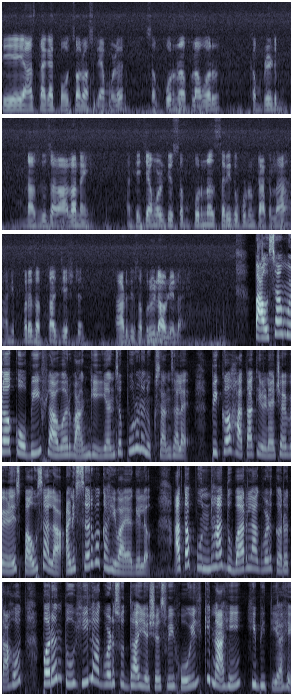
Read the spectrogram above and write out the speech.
ते आज तागात पाऊस चालू असल्यामुळं संपूर्ण फ्लावर कंप्लीट नासदूस झाला आला नाही. आणि त्याच्यामुळे ते संपूर्ण सरीत उपडून टाकला आणि परत आत्ता जस्ट आठ दिवसापूर्वी लावलेला आहे. पावसामुळं कोबी फ्लावर वांगी यांचं पूर्ण नुकसान झालंय. पिकं हातात येण्याच्या वेळेस पाऊस आला आणि सर्व काही वाया गेलं. आता पुन्हा दुबार लागवड करत आहोत परंतु ही लागवड सुद्धा यशस्वी होईल की नाही ही भीती आहे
